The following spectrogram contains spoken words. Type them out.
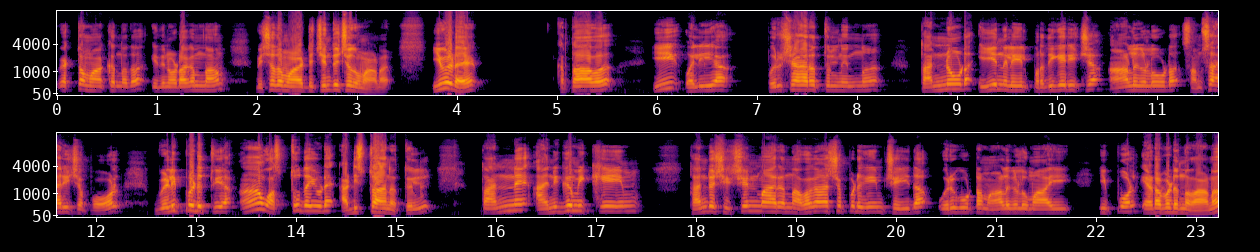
വ്യക്തമാക്കുന്നത് ഇതിനോടകം നാം വിശദമായിട്ട് ചിന്തിച്ചതുമാണ്. ഇവിടെ കർത്താവ് ഈ വലിയ പുരുഷാരത്തിൽ നിന്ന് തന്നോട് ഈ നിലയിൽ പ്രതികരിച്ച ആളുകളോട് സംസാരിച്ചപ്പോൾ വെളിപ്പെടുത്തിയ ആ വസ്തുതയുടെ അടിസ്ഥാനത്തിൽ തന്നെ അനുഗമിക്കുകയും തന്റെ ശിഷ്യന്മാരെന്ന് അവകാശപ്പെടുകയും ചെയ്ത ഒരു കൂട്ടം ആളുകളുമായി ഇപ്പോൾ ഇടപെടുന്നതാണ്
